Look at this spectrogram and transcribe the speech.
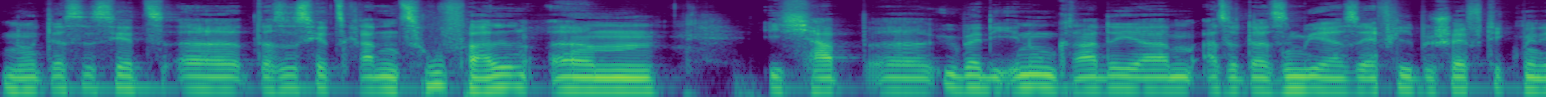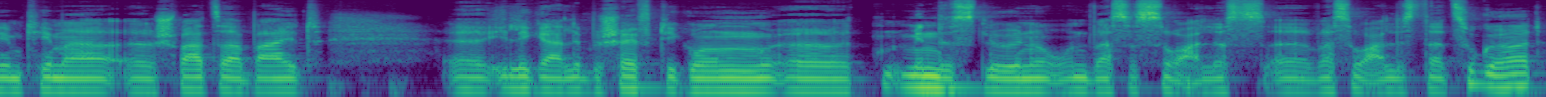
nur das ist jetzt, äh, das ist jetzt gerade ein Zufall. Ähm, ich habe äh, über die Innung gerade ja, also da sind wir ja sehr viel beschäftigt mit dem Thema äh, Schwarzarbeit, äh, illegale Beschäftigung, äh, Mindestlöhne und was es so alles, äh, was so alles dazugehört.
